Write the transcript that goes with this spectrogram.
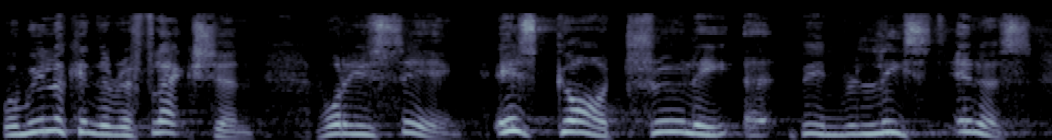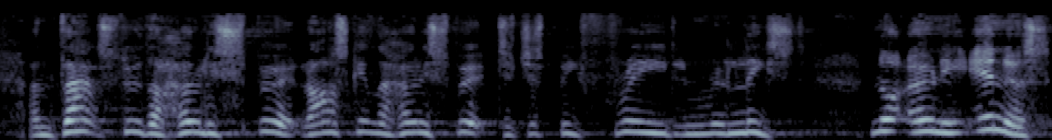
when we look in the reflection, what are you seeing? Is God truly uh, being released in us? And that's through the Holy Spirit, asking the Holy Spirit to just be freed and released, not only in us,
